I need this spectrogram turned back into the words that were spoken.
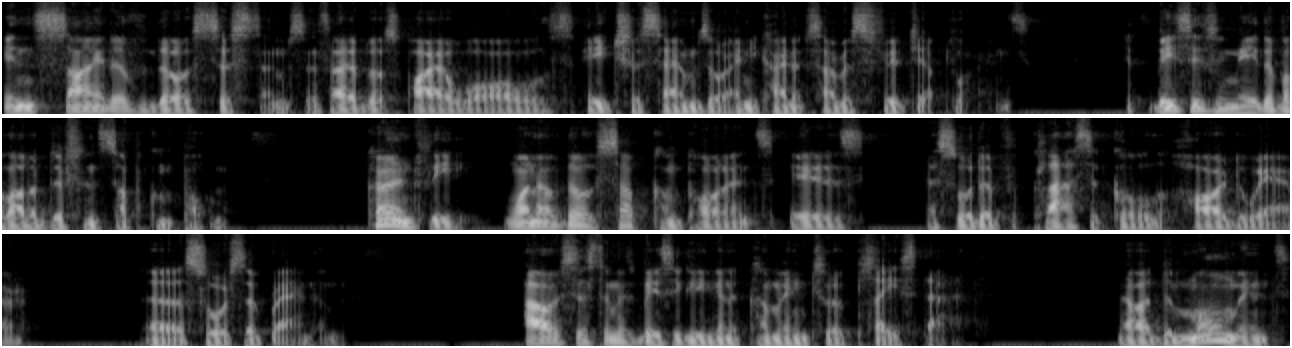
inside of those systems, inside of those firewalls, HSMs, or any kind of cybersecurity appliance, it's basically made of a lot of different subcomponents. Currently, one of those subcomponents is a sort of classical hardware uh, source of randomness our system is basically going to come in to replace that. Now, at the moment,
